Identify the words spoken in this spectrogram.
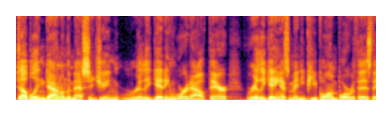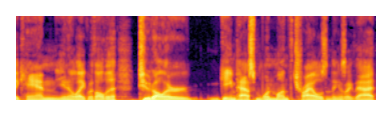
doubling down on the messaging, really getting word out there, really getting as many people on board with it as they can, you know, like with all the $2 Game Pass one month trials and things like that.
